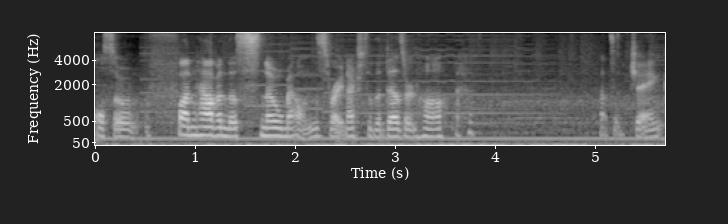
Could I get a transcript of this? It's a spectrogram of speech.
Also, fun having the snow mountains right next to the desert, huh? That's a jank.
